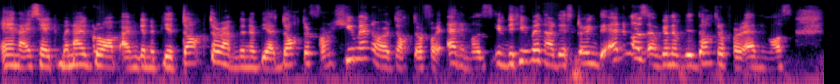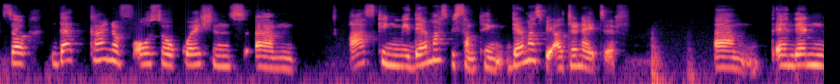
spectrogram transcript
And i said when i grow up i'm going to be a doctor. I'm going to be a doctor for human or a doctor for animals. If the human are destroying the animals i'm going to be a doctor for animals. So that kind of also questions um, asking me there must be something there must be alternative um, and then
